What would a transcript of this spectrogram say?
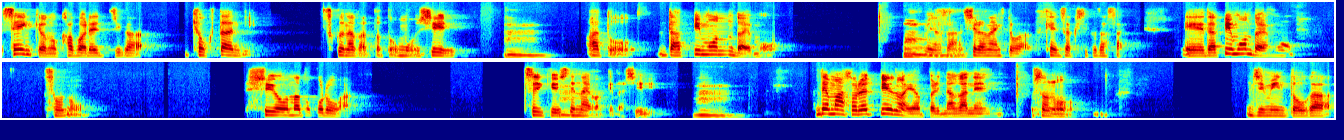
選挙のカバレッジが極端に少なかったと思うしうん。あと脱皮問題もうん。皆さん知らない人は検索してください。えー脱皮問題もその主要なところは追及してないわけだし、うん。でまあそれっていうのはやっぱり長年その自民党が、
